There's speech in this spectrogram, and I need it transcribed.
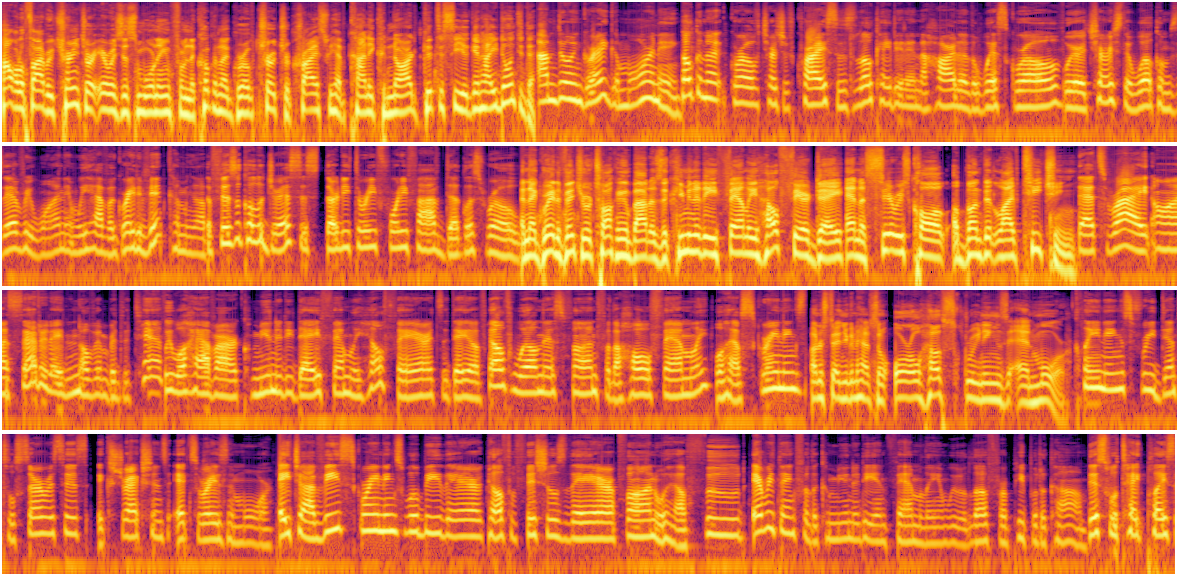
Hot 105 returning to our areas this morning from the Coconut Grove Church of Christ. We have Connie Kennard. Good to see you again. How are you doing today? I'm doing great. Good morning. Coconut Grove Church of Christ is located in the heart of the West Grove. We're a church that welcomes everyone, and we have a great event coming up. The physical address is 3345 Douglas Road. And that great event you were talking about is a Community Family Health Fair Day and a series called Abundant Life Teaching. That's right. On Saturday, November the 10th, we will have our Community Day Family Health Fair. It's a day of health, wellness, fun for the whole whole family. We'll have screenings. Understand you're going to have some oral health screenings and more. Cleanings, free dental services, extractions, x rays, and more. HIV screenings will be there, health officials there, fun, we'll have food, everything for the community and family, and we would love for people to come. This will take place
